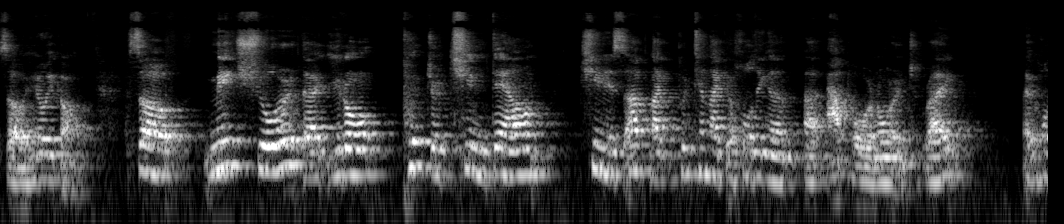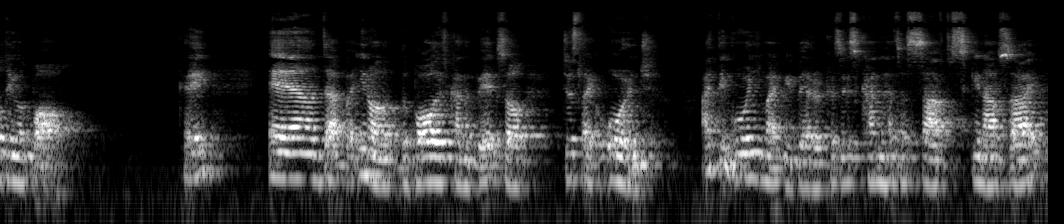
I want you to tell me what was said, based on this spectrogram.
So here we go. So make sure that you don't put your chin down, chin is up, like pretend like you're holding an apple or an orange, right? Like holding a ball, okay? And, uh, but you know, the ball is kind of big, so just like orange. I think orange might be better because it kind of has a soft skin outside,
